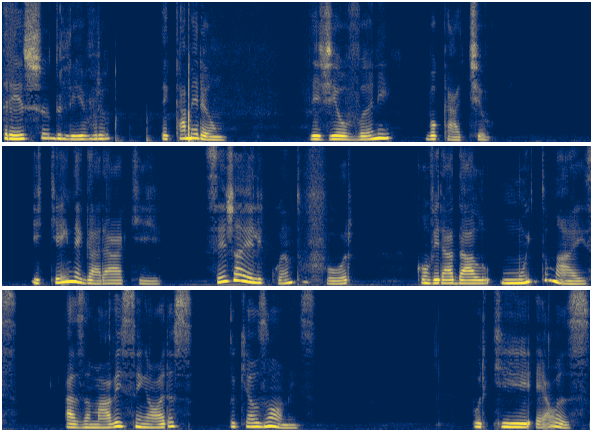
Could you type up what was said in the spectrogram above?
Trecho do livro Decamerão, de Giovanni Boccaccio. E quem negará que, seja ele quanto for, convirá dá-lo muito mais às amáveis senhoras do que aos homens? Porque elas,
